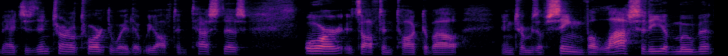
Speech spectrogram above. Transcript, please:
matches internal torque, the way that we often test this. Or it's often talked about in terms of same velocity of movement.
